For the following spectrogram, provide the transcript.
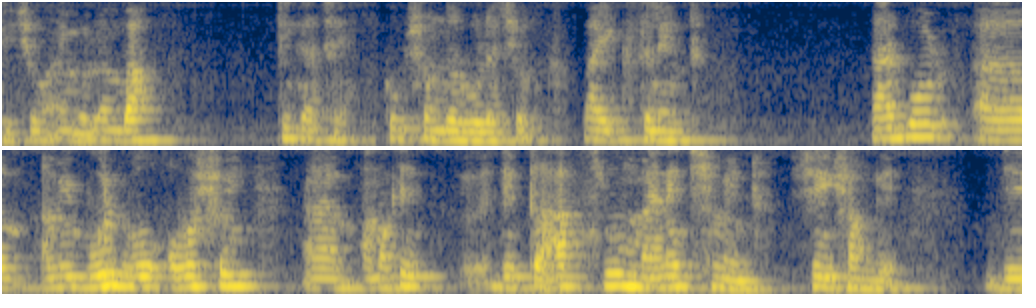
কিছু, আমি বললাম, বাহ, ঠিক আছে, খুব সুন্দর বলেছ, বা এক্সেলেন্ট তারপর আমি বলব, অবশ্যই আমাকে যে ক্লাসরুম ম্যানেজমেন্ট সেই সঙ্গে, যে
